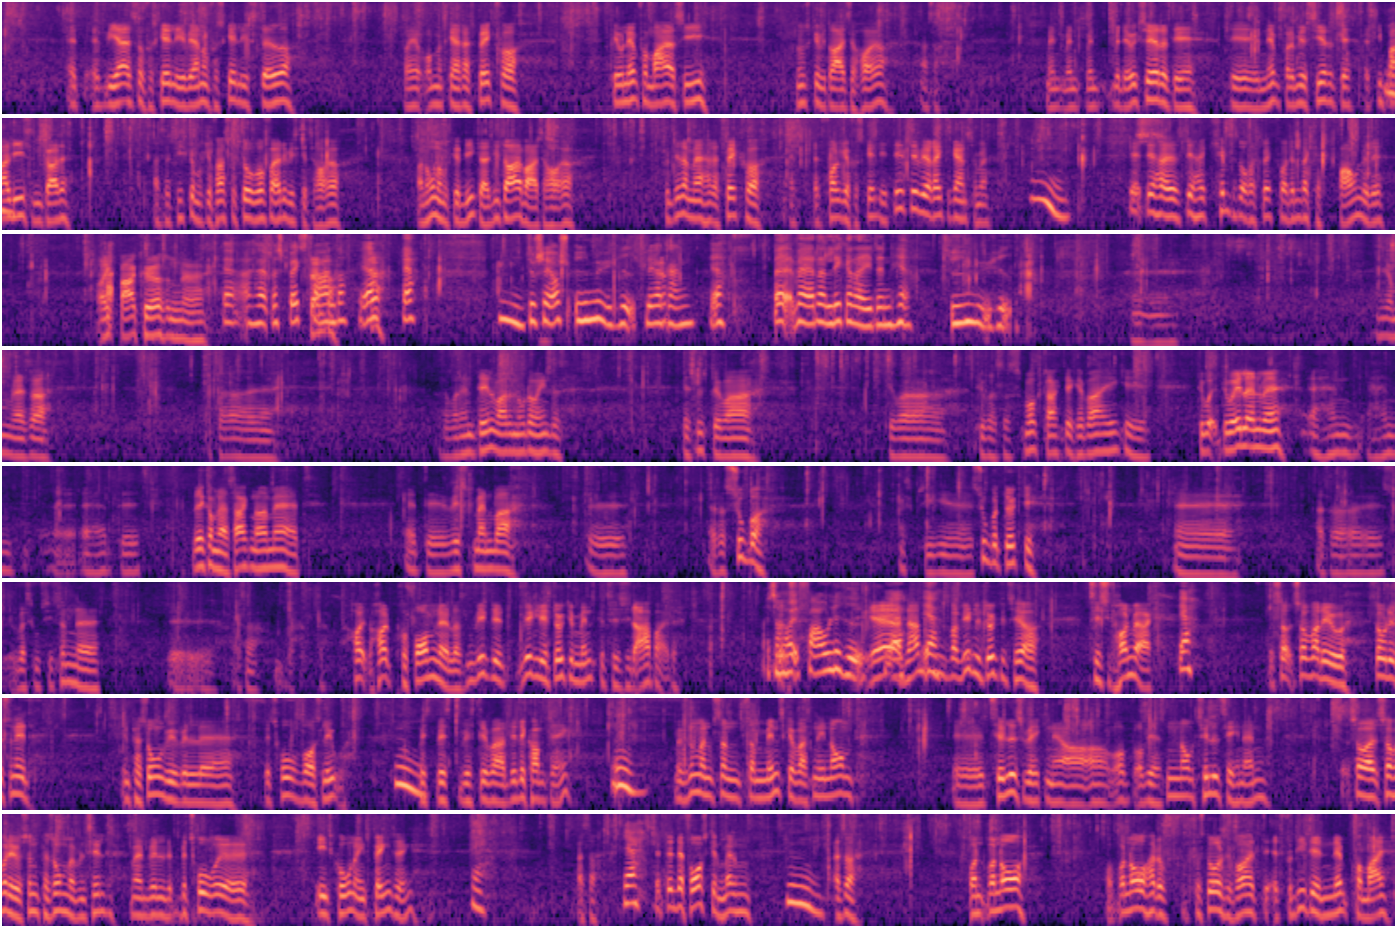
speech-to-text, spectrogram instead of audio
at, at vi er så forskellige, vi er nogle forskellige steder, hvor, jeg, hvor man skal have respekt for. Det er jo nemt for mig at sige, nu skal vi dreje til højre. Altså, men, men, men, men det er jo ikke sikkert, at det, det er nemt for dem, jeg siger det til, at de bare mm. lige sådan gør det. Altså, de skal måske først forstå, hvorfor er det, vi skal til højre. Og nogle er måske ligeglade, de drejer bare til højre. så det der med at have respekt for, at, at folk er forskellige, det, det vil jeg rigtig gerne tage med. Mm. Det, det, har, jeg- det har jeg kæmpe stor respekt for, dem der kan fagne det. Og ikke bare køre sådan... Øh, Ja, at have respekt Standard. for andre. Ja, ja. ja. Mm, du sagde også ydmyghed flere ja. gange. Ja. Hvad, hvad er der, ligger der i den her ydmyghed? Jamen altså... Altså... Øh, altså hvordan del var det nu, der var en, der... Jeg synes, det var... Det var, det var så smukt sagt. Jeg kan bare ikke... Det var, det var et eller andet med, at han... han at øh, vedkommende har sagt noget med, at, at øh, hvis man var øh, altså super, hvad skal man sige, øh, super dygtig, øh, altså, øh, hvad skal man sige, sådan, øh, øh, altså, højt, højt performende, eller sådan virkelig, virkelig et dygtigt menneske til sit arbejde. Altså Så- høj faglighed. Ja, ja nærmest ja. var virkelig dygtig til, at, til sit håndværk. ja. Så, så, var det jo, så var det jo sådan et, en person, vi ville øh, betro vores liv, mm. hvis, hvis, hvis det var det, det kom til. Ikke? Mm. Men hvis nu man som, som menneske var sådan enormt øh, tillidsvækkende, og, og, og, og vi har sådan enormt tillid til hinanden, så, så, var- så var det jo sådan en person, man ville, til, man ville betro øh, ens kone og ens penge til. Ikke? Ja. Altså, Ja. den- den der forskel mellem, mm. altså, hvornår, hvornår har du forståelse for, at, at fordi det er nemt for mig,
